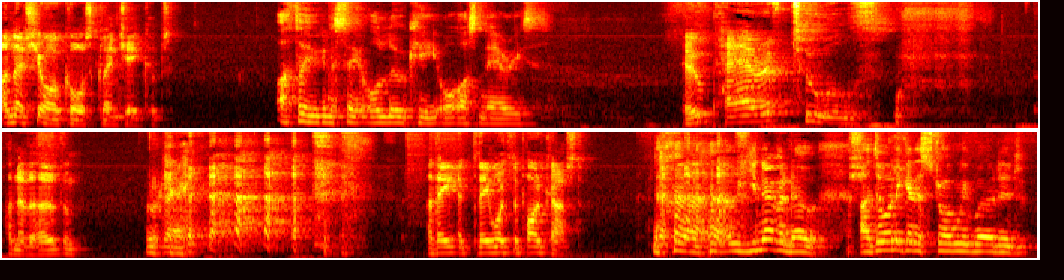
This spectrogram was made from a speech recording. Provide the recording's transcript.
Unless you're, of course, Glenn Jacobs. I thought you were going to say or Loki or Austin Aries. Who? Pair of tools. I've never heard of them. Okay, Are they? Do they watch the podcast? you never know. I don't want to get a strongly worded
